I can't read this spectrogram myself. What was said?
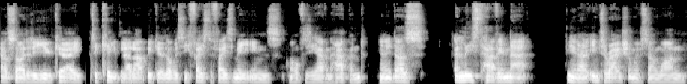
outside of the UK to keep that up because obviously face to face meetings obviously haven't happened. And it does at least having that you know interaction with someone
